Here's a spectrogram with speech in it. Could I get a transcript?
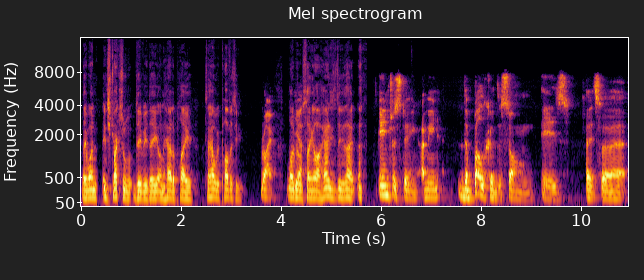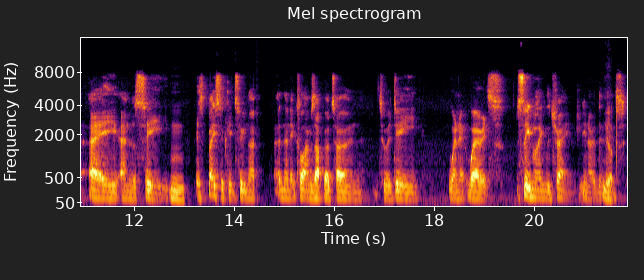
they want instructional DVD on how to play "To Hell with Poverty." Right. A lot of people Yeah. were saying, "Oh, how do you do that?" Interesting. I mean, the bulk of the song is it's a A and a C. Hmm. It's basically two notes, and then it climbs up a tone to a D when it where it's signaling the change. You know, that Yep. it's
